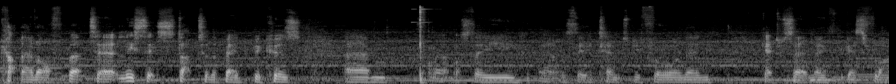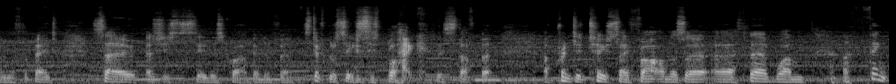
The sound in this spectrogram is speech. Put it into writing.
cut that off. But uh, at least it's stuck to the bed because um, that was the that was the attempt before, and then get to a certain length, it gets flying off the bed. So as you see, there's quite a bit of. Uh, it's difficult to see because it's black this stuff, but I've printed two so far, and there's a, a third one. I think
